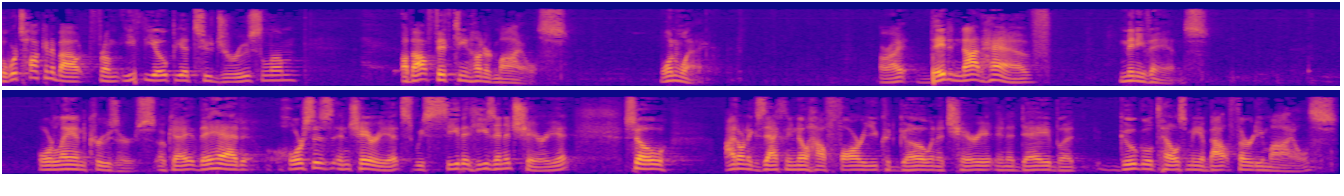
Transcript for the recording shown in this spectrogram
but we're talking about from Ethiopia to Jerusalem, about fifteen hundred miles, one way. All right, they did not have minivans or land cruisers. Okay, they had horses and chariots. We see that he's in a chariot. So I don't exactly know how far you could go in a chariot in a day, but Google tells me about 30 miles.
